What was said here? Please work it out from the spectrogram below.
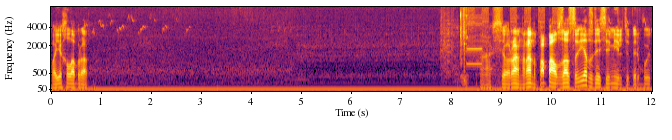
Поехал обратно. А, все, рано, рано попал в засвет здесь Эмиль, теперь будет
